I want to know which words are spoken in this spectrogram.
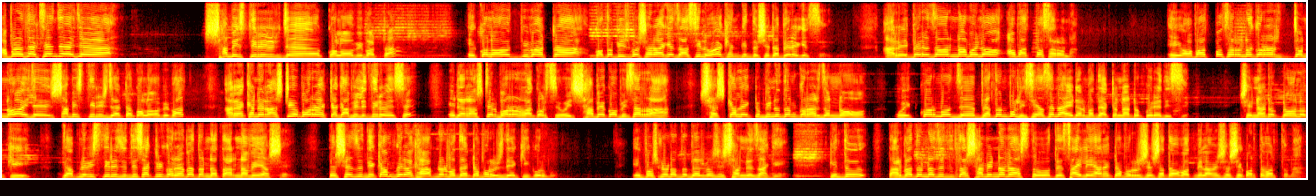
আপনারা দেখছেন যে এই যে স্বামী স্ত্রীর যে কলহ বিবাদটা, এই কলহ বিবাদটা গত বিশ বছর আগে যা ছিল, এখন কিন্তু সেটা বেড়ে গেছে। আর এই বেড়ে যাওয়ার নাম হইল অবাধ প্রচারণা। এই অবাধ প্রচারণা করার জন্য এই যে স্বামী স্ত্রীর যে একটা কলহ বিবাদ, আর এখানে রাষ্ট্রীয় বড় একটা গাফিলিতি রয়েছে। এটা রাষ্ট্রের বড়রা করছে। ওই সাবেক অফিসাররা শেষকালে একটু বিনোদন করার জন্য ওই কর্ম যে বেতন পলিসি আছে না, এটার মধ্যে একটা নাটক করে দিচ্ছে সেই নাটকটা হলো কি, যে আপনার স্ত্রী যদি চাকরি করে, বেতনটা তার নামেই আসে। তো সে যদি কাম করে খায় আপনার মতো একটা পুরুষ দিয়ে কি করব। এই প্রশ্নটা তো দেশবাসীর সামনে জাগে। কিন্তু তার বেতনটা যদি তার স্বামীর নামে আসতো, তো চাইলে আর একটা পুরুষের সাথে অবাধ মেলামেশা সে করতে পারতো না।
